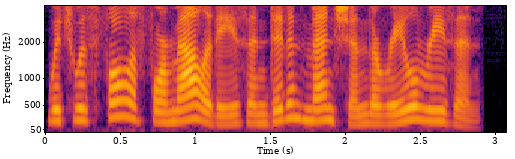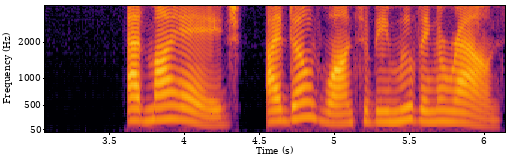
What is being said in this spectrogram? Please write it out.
which was full of formalities and didn't mention the real reason. At my age, I don't want to be moving around.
